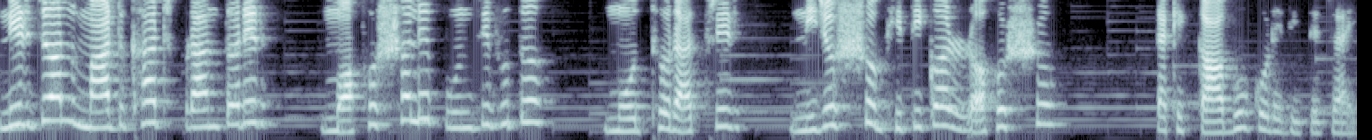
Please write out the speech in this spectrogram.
নির্জন মাঠঘাট প্রান্তরের মফস্বলে পুঞ্জীভূত মধ্যরাত্রির নিজস্ব ভীতিকর রহস্য তাকে কাবু করে দিতে চায়।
